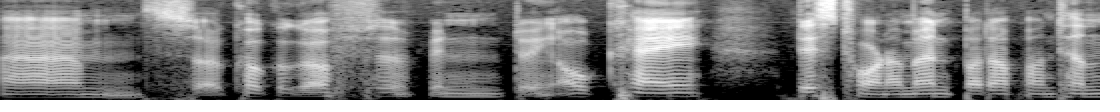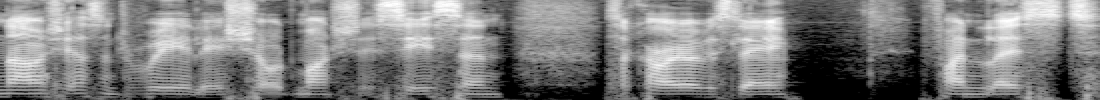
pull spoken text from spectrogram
Um, so Coco Gauff has been doing okay this tournament, but up until now she hasn't really showed much this season. Sakkari obviously finalist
